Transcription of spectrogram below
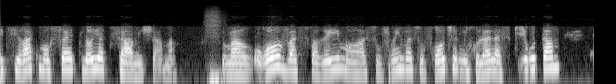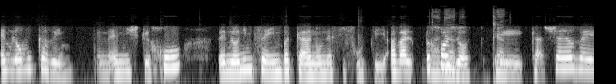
יצירת מופת לא יצאה משם. כלומר, רוב הספרים או הסופרים והסופרות שאני יכולה להזכיר אותם, הם לא מוכרים. הם, הם נשכחו והם לא נמצאים בקאנון הספרותי. אבל בכל. זאת, כן. אה, כאשר אה,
